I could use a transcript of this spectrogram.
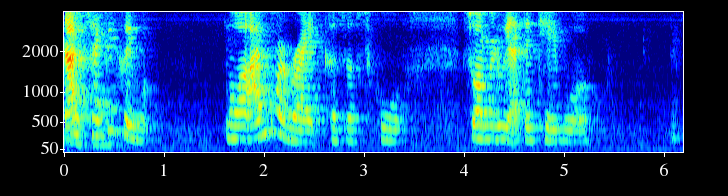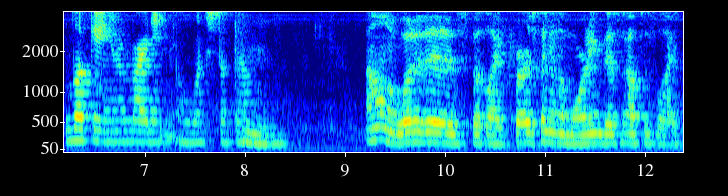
That's Okay. technically, well, I'm more right because of school. So I'm really at the table looking and I'm writing a whole bunch of stuff down. Hmm. I don't know what it is, but like first thing in the morning, this house is like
